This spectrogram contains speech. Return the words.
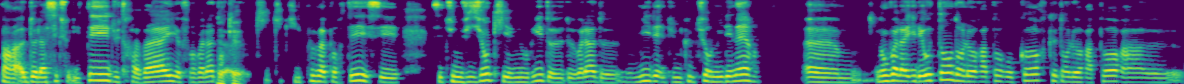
par, de la sexualité, du travail, enfin voilà, qui, qui, peut m'apporter. C'est une vision qui est nourrie de, de voilà de d'une culture millénaire. Euh, donc voilà, il est autant dans le rapport au corps que dans le rapport à euh,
